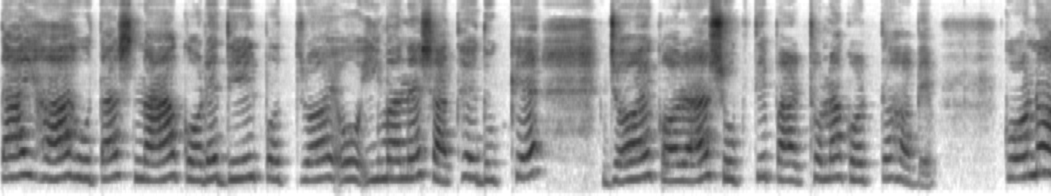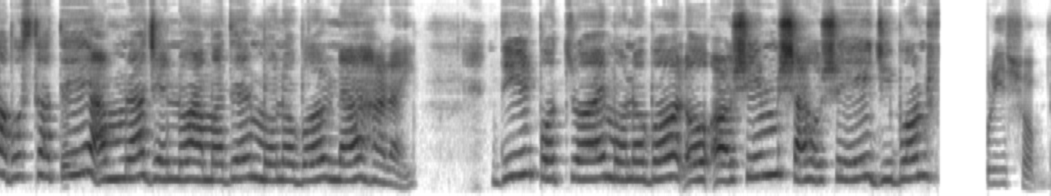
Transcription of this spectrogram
তাই হা হুতাশ না করে দৃঢ়প্রত্যয় ও ইমানের সাথে দুঃখে জয় করার শক্তি প্রার্থনা করতে হবে। কোনো অবস্থাতেই আমরা যেন আমাদের মনোবল না হারাই। দৃঢ়প্রত্যয় মনোবল ও অসীম সাহসে জীবন শব্দ।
